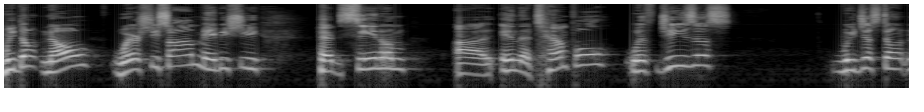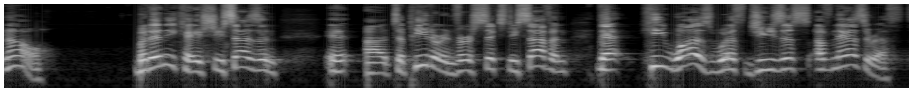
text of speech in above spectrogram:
We don't know where she saw him. Maybe she had seen him uh, in the temple with Jesus. We just don't know. But in any case, she says in uh, to Peter in verse 67 that he was with Jesus of Nazareth.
